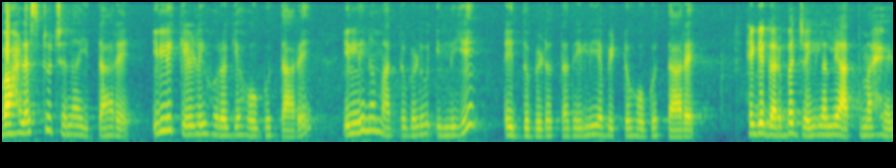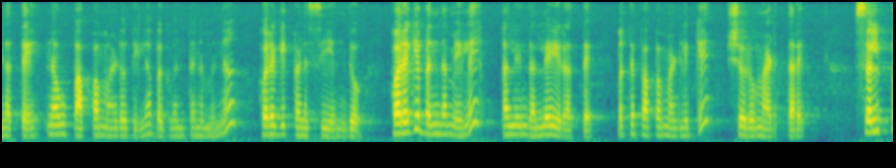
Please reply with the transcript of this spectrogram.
ಬಹಳಷ್ಟು ಜನ ಇದ್ದಾರೆ. ಇಲ್ಲಿ ಕೇಳಿ ಹೊರಗೆ ಹೋಗುತ್ತಾರೆ. ಇಲ್ಲಿನ ಮಾತುಗಳು ಇಲ್ಲಿಯೇ ಇದ್ದು ಬಿಡುತ್ತದೆ. ಇಲ್ಲಿಯೇ ಬಿಟ್ಟು ಹೋಗುತ್ತಾರೆ. ಹೇಗೆ ಗರ್ಭ ಜೈಲಲ್ಲಿ ಆತ್ಮ ಹೇಳತ್ತೆ? ನಾವು ಪಾಪ ಮಾಡೋದಿಲ್ಲ. ಭಗವಂತ ನಮ್ಮನ್ನು ಹೊರಗೆ ಕಳಿಸಿ ಎಂದು. ಹೊರಗೆ ಬಂದ ಮೇಲೆ ಅಲ್ಲಿಂದಲ್ಲೇ ಇರುತ್ತೆ. ಮತ್ತೆ ಪಾಪ ಮಾಡಲಿಕ್ಕೆ ಶುರು ಮಾಡ್ತಾರೆ. ಸ್ವಲ್ಪ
